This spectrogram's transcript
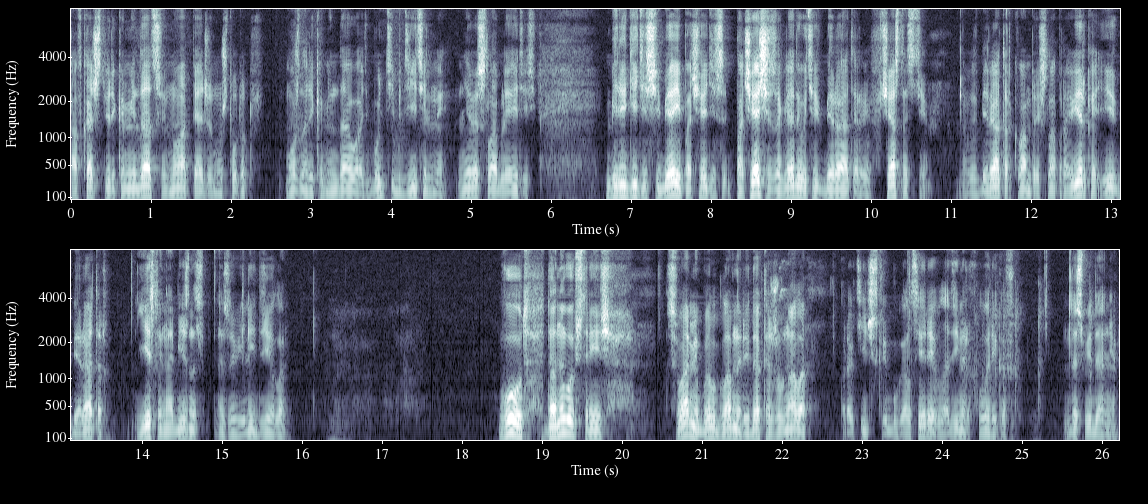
А в качестве рекомендаций, ну, опять же, ну, что тут можно рекомендовать? Будьте бдительны, не расслабляйтесь. Берегите себя и почаще, почаще заглядывайте в бираторы. В частности, в биратор к вам пришла проверка и в биратор, если на бизнес завели дело. Вот, до новых встреч. С вами был главный редактор журнала «Практическая бухгалтерия» Владимир Хлориков. До свидания.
